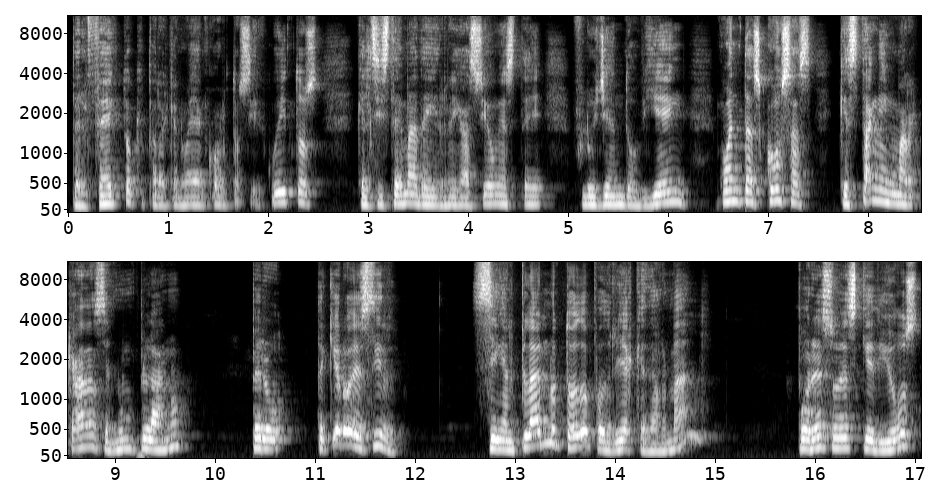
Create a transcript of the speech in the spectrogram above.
perfecto, que para que no haya cortocircuitos, que el sistema de irrigación esté fluyendo bien, cuántas cosas que están enmarcadas en un plano, pero te quiero decir, sin el plano todo podría quedar mal. Por eso es que Dios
